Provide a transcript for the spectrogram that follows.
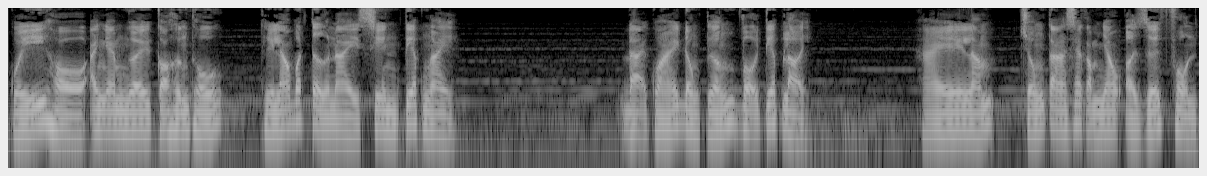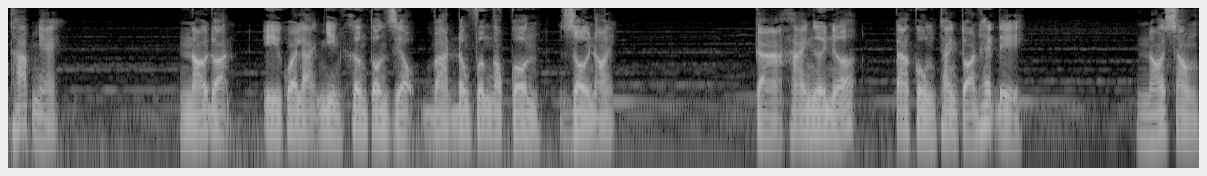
Quý hồ anh em ngươi có hứng thú, thì lão bất tử này xin tiếp ngay. Đại quái đồng tướng vội tiếp lời. Hay lắm, chúng ta sẽ gặp nhau ở dưới phồn tháp nhé. Nói đoạn, y quay lại nhìn Khương Tôn Diệu và Đông Phương Ngọc Côn rồi nói. Cả hai người nữa, ta cùng thanh toán hết đi. Nói xong,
